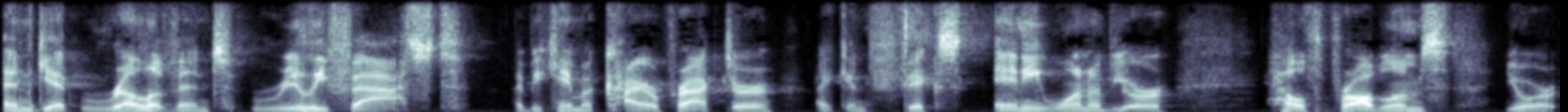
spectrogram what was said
and get relevant really fast. I became a chiropractor. I can fix any one of your health problems, your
